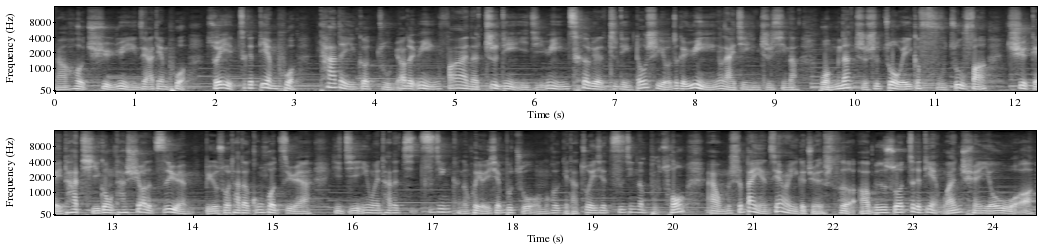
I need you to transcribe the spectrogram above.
然后去运营这家店铺，所以这个店铺。它的一个主要的运营方案的制定以及运营策略的制定，都是由这个运营来进行执行的。我们呢，只是作为一个辅助方，去给他提供他需要的资源，比如说他的供货资源啊，以及因为他的资金可能会有一些不足，我们会给他做一些资金的补充。哎，我们是扮演这样一个角色，而不是说这个店完全由我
